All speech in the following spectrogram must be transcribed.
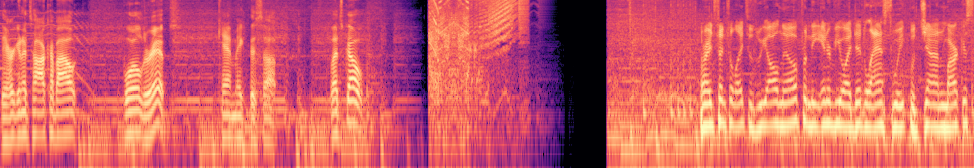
They're going to talk about boiled ribs. Can't make this up. Let's go. All right, Central Lights, as we all know from the interview I did last week with John Markus,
